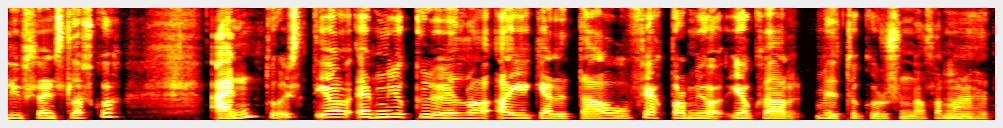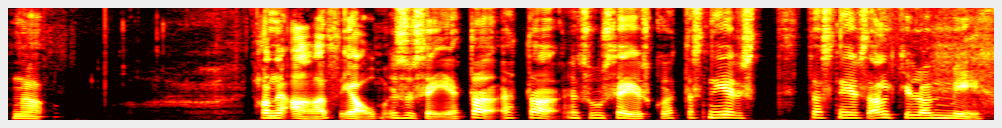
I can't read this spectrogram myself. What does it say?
lífsreynsla, sko. En, þú veist, ég er mjög glöð að, ég gerði þetta og fekk bara mjög jákvæðar viðtökur og svona, þannig að, hérna, þannig að, já, eins og segi, þetta, þetta eins og þú segir, sko, þetta snýrist, þetta snýrist algjörlega um mig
